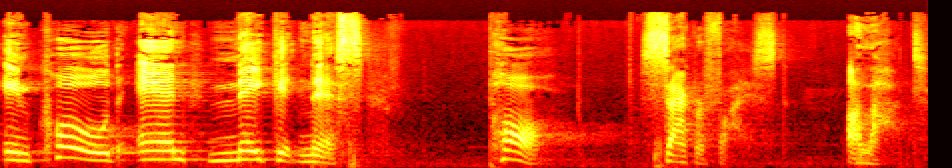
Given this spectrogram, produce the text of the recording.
in cold and nakedness. Paul sacrificed a lot.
